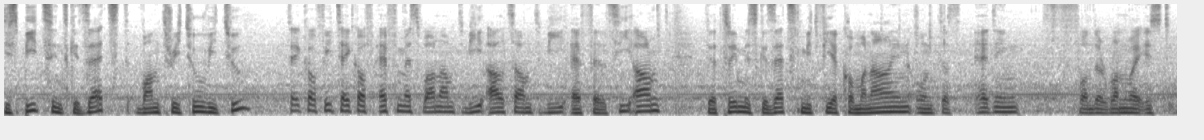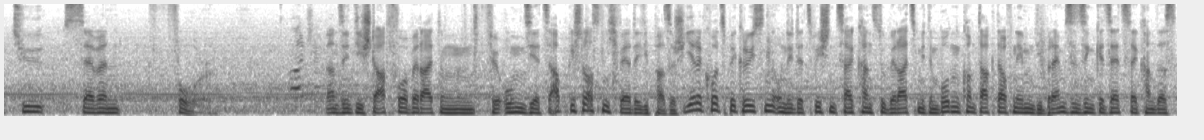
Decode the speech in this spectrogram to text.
Die Speeds sind gesetzt, 132 V2. Takeoff wie Takeoff, FMS Warnamt wie Alsamt wie FLC Armed. Der Trim ist gesetzt mit 4,9 und das Heading von der Runway ist 274. Dann sind die Startvorbereitungen für uns jetzt abgeschlossen. Ich werde die Passagiere kurz begrüßen und in der Zwischenzeit kannst du bereits mit dem Boden Kontakt aufnehmen. Die Bremsen sind gesetzt, er kann das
